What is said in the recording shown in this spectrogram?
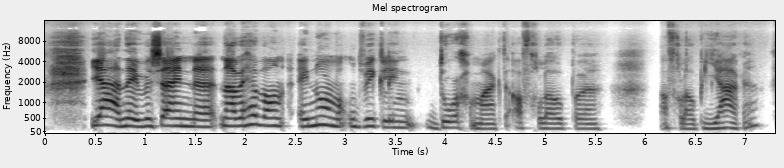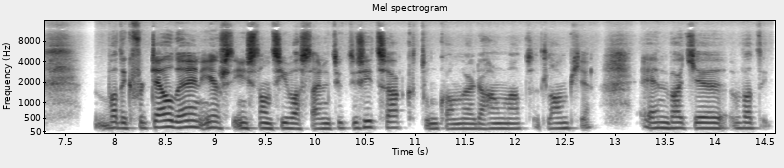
ja, nee, we zijn. nou, we hebben al een enorme ontwikkeling doorgemaakt de afgelopen, afgelopen jaren. Wat ik vertelde, in eerste instantie was daar natuurlijk de zitzak. Toen kwam er de hangmat, het lampje. En wat, je, wat ik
